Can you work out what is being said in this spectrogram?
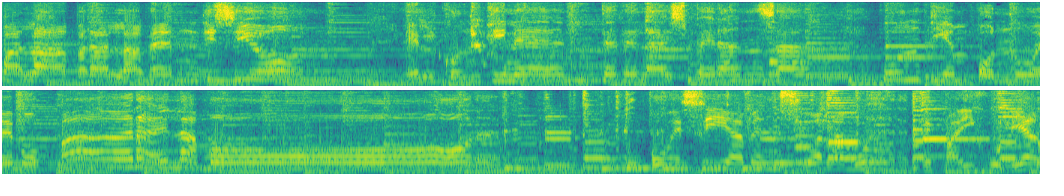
palabra la bendición. El continente de la esperanza, un tiempo nuevo para el amor. Tu poesía venció a la muerte, Pay Julián.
